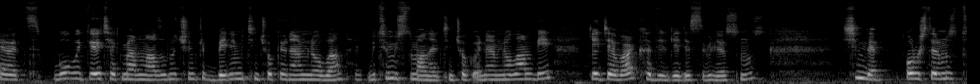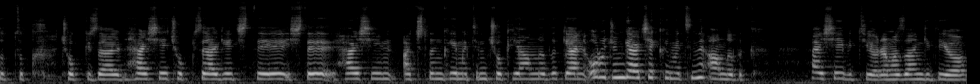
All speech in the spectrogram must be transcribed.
Evet, bu videoyu çekmem lazımdı çünkü benim için çok önemli olan, bütün Müslümanlar için çok önemli olan bir gece var. Kadir Gecesi biliyorsunuz. Şimdi oruçlarımızı tuttuk. Çok güzel, her şey çok güzel geçti. İşte her şeyin açlığın kıymetini çok iyi anladık. Yani orucun gerçek kıymetini anladık. Her şey bitiyor, Ramazan gidiyor.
